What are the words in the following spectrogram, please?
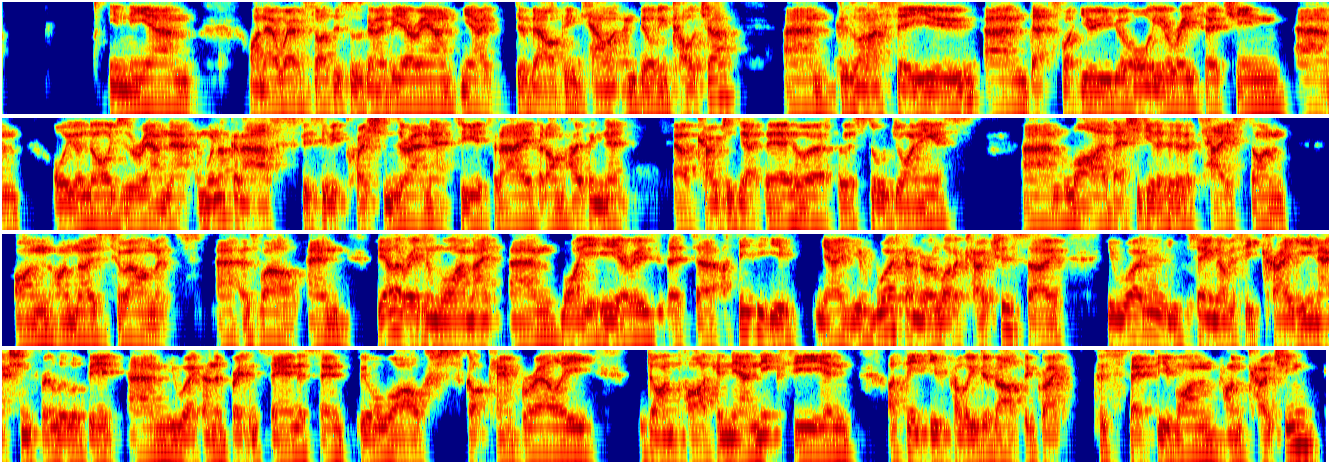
in the um, on our website this was going to be around you know developing talent and building culture. Because um, when I see you, um, that's what you do all your research in, um, all your knowledge is around that. And we're not going to ask specific questions around that to you today, but I'm hoping that our coaches out there who are, who are still joining us um, live actually get a bit of a taste on on on those two elements uh, as well. And the other reason why, mate, um, why you're here is that uh, I think that you've you know you've worked under a lot of coaches. So you work, mm. you've seen obviously Craigie in action for a little bit. Um, you worked under Brenton Sanderson, Phil Walsh, Scott Camporeale, Don Pyke, and now Nicksy. And I think you've probably developed a great perspective on on coaching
